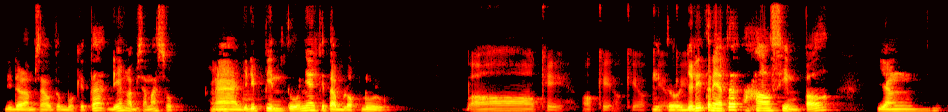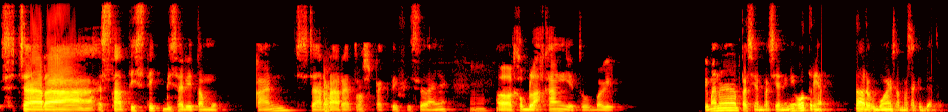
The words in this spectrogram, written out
di dalam sel tubuh kita, dia nggak bisa masuk. Nah, hmm. jadi pintunya kita blok dulu. Oh, oke. Oke, oke, oke. Gitu. Okay. Jadi ternyata hal simple yang secara statistik bisa ditemukan secara retrospektif istilahnya hmm. uh, ke belakang gitu. Bagaimana pasien-pasien ini oh ternyata ada hubungannya sama sakit jantung.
